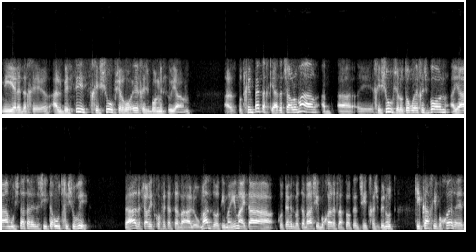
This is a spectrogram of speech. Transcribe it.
מילד אחר, על בסיס חישוב של רואה חשבון מסוים, אז פותחים פתח, כי אז אפשר לומר, החישוב של אותו רואה חשבון היה מושתת על איזושהי טעות חישובית. ואז אפשר לתקוף את הצוואה. לעומת זאת, אם האמא הייתה כותבת בצוואה שהיא בוחרת לעשות איזושהי התחשבנות כי כך היא בוחרת,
